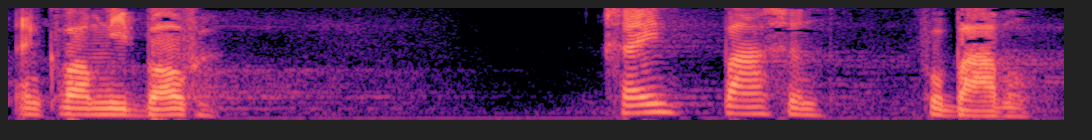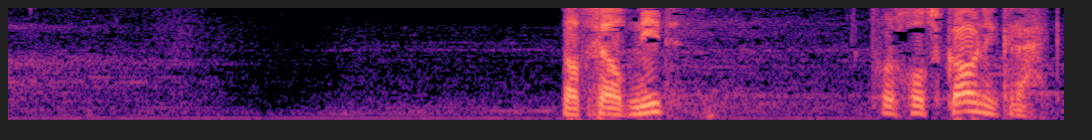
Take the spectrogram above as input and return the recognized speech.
en kwam niet boven. Geen Pasen voor Babel. Dat geldt niet voor Gods koninkrijk.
